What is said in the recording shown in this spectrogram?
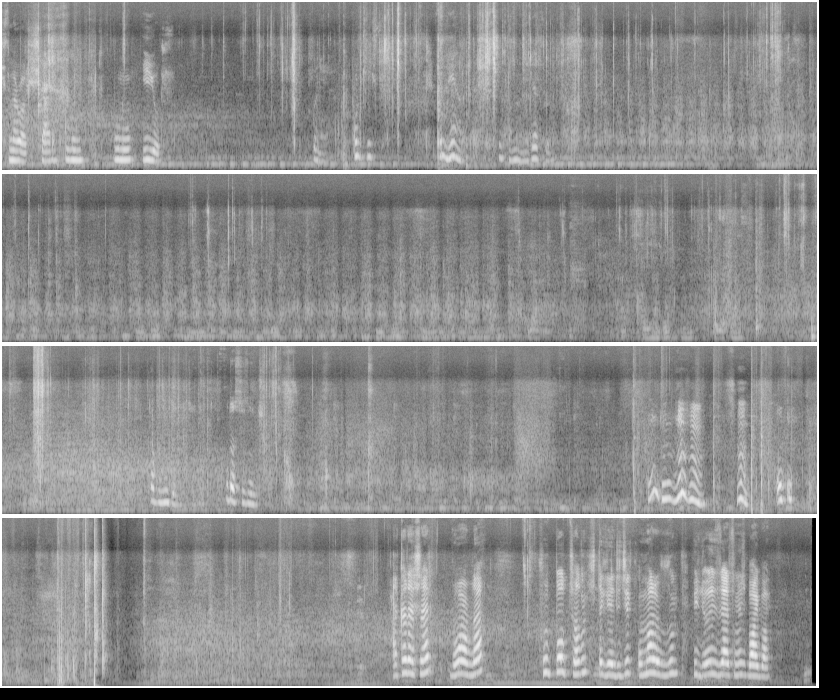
Herkese merhaba arkadaşlar. Bugün bunu yiyoruz. Bu ne? Bu ne? Bu ne arkadaşlar? Siz bana söyleyin? Ya bunu deneyeceğim. Bu da sizin için. Hı hı. Hı. Oku. Arkadaşlar bu arada futbol challenge da gelecek. Umarım videoyu izlersiniz. Bay bay.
